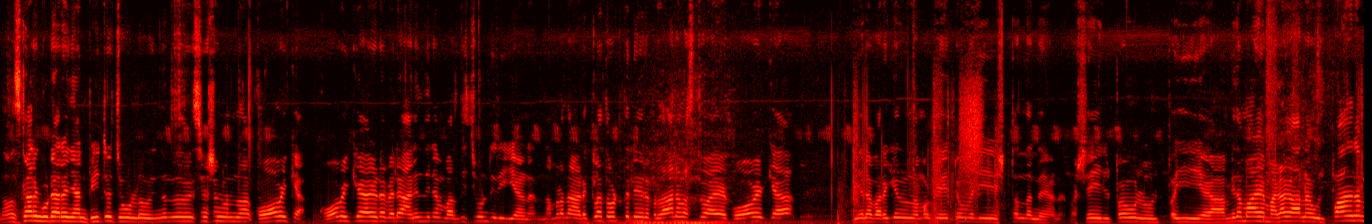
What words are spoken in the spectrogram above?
നമസ്കാരം കൂട്ടുകാരെ ഞാൻ പീറ്റർ ചൂള്ളു ഇന്നത്തെ വിശേഷങ്ങളെന്ന കോവയ്ക്ക. കോവയ്ക്കയുടെ വില അനുദിനം വർദ്ധിച്ചുകൊണ്ടിരിക്കുകയാണ്. നമ്മുടെ അടുക്കളത്തോട്ടത്തിലെ ഒരു പ്രധാന വസ്തുവായ കോവയ്ക്ക ഇങ്ങനെ പറിക്കുന്നത് നമുക്ക് ഏറ്റവും വലിയ ഇഷ്ടം തന്നെയാണ്. പക്ഷേ ഇപ്പോൾ ഉൽപ്പ ഈ അമിതമായ മഴ കാരണം ഉൽപ്പാദനം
